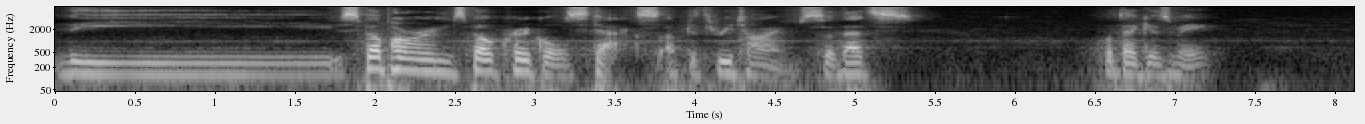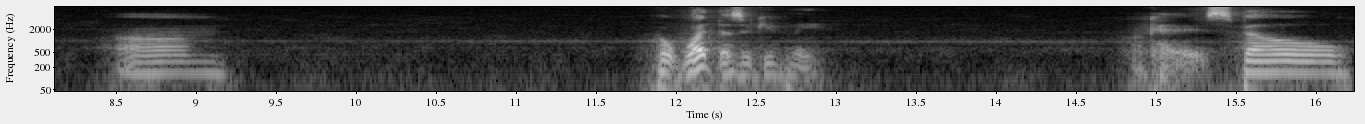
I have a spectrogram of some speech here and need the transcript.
The spell power and spell critical stacks up to three times. So that's what that gives me. Um, but what does it give me? Okay, spell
